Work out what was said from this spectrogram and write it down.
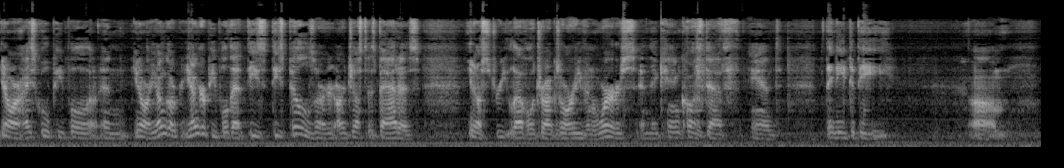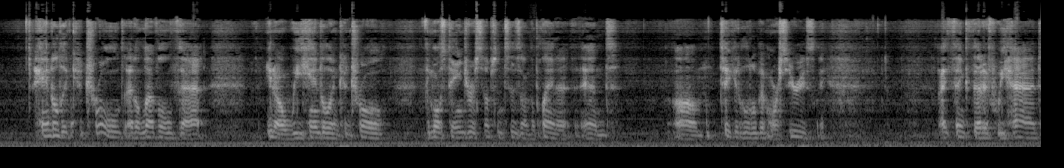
you know our high school people and you know our younger younger people that these these pills are, are just as bad as you know street level drugs or even worse and they can cause death and they need to be um, handled and controlled at a level that you know we handle and control the most dangerous substances on the planet and um, take it a little bit more seriously. I think that if we had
